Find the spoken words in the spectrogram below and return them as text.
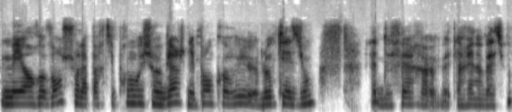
Mais en revanche, sur la partie promotion immobilière, je n'ai pas encore eu l'occasion de faire euh, de la rénovation.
